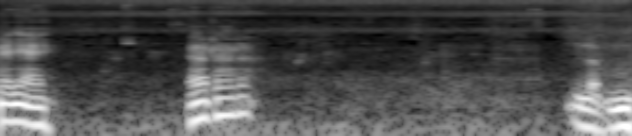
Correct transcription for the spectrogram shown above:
cả nhà. Đó đó đó. Lụm.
